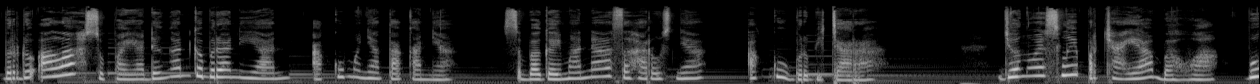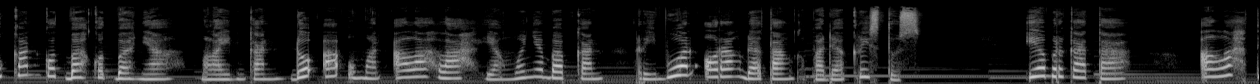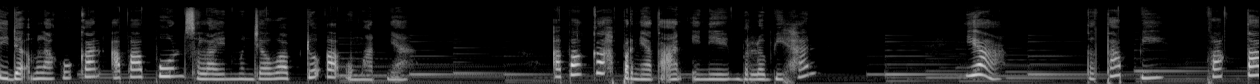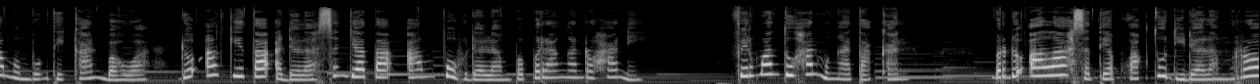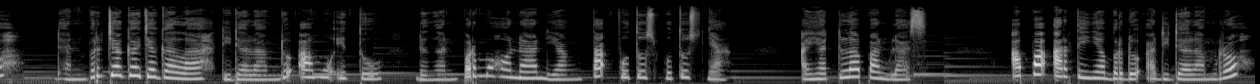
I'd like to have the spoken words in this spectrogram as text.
Berdoalah supaya dengan keberanian aku menyatakannya, sebagaimana seharusnya aku berbicara. John Wesley percaya bahwa bukan khotbah-khotbahnya, melainkan doa umat Allah lah yang menyebabkan ribuan orang datang kepada Kristus. Ia berkata, Allah tidak melakukan apa pun selain menjawab doa umatnya. Apakah pernyataan ini berlebihan? Ya, tetapi fakta membuktikan bahwa doa kita adalah senjata ampuh dalam peperangan rohani. Firman Tuhan mengatakan, Berdoalah setiap waktu di dalam roh dan berjaga-jagalah di dalam doamu itu dengan permohonan yang tak putus-putusnya. Ayat 18. Apa artinya berdoa di dalam roh?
